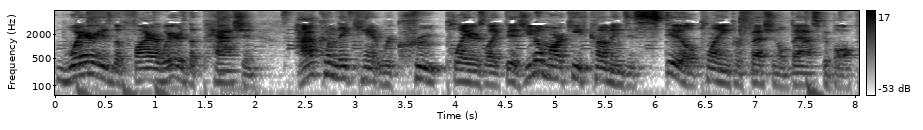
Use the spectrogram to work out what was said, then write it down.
Where is the fire? Where is the passion? How come they can't recruit players like this? You know, Markeith Cummings is still playing professional basketball.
